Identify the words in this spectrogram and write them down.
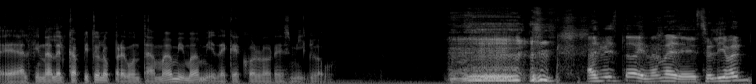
eh, al final del capítulo pregunta, mami, mami, ¿de qué color es mi globo? ¿Has visto el meme de Sullivan?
